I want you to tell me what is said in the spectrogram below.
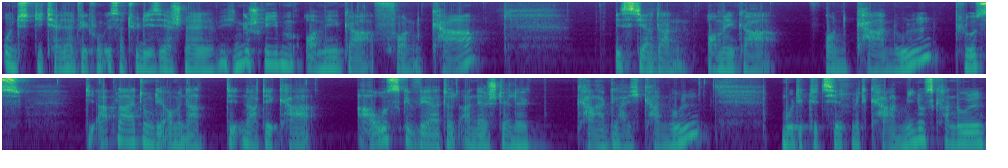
Und die Taylor-Entwicklung ist natürlich sehr schnell hingeschrieben. Omega von K ist ja dann Omega von K0 plus die Ableitung der Omega nach dk ausgewertet an der Stelle k gleich k0 multipliziert mit k minus k0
